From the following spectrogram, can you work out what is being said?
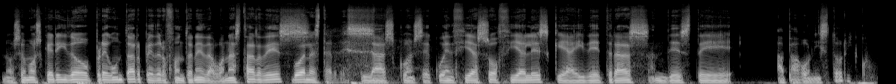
nos hemos querido preguntar, Pedro Fontaneda, buenas tardes. Buenas tardes. Las consecuencias sociales que hay detrás de este apagón histórico.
